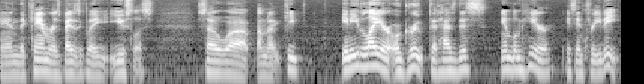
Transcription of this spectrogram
and the camera is basically useless. So uh, I'm going to keep any layer or group that has this emblem here is in 3D.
